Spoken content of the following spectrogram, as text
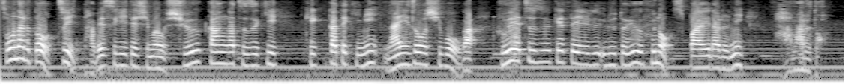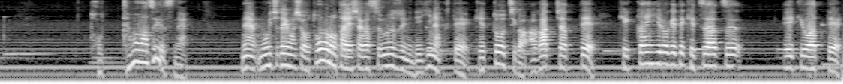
そうなるとつい食べ過ぎてしまう習慣が続き結果的に内臓脂肪が増え続けているという負のスパイラルにはまると。とってもまずいですね。ねもう一度言いましょう。糖の代謝がスムーズにできなくて血糖値が上がっちゃって血管広げて血圧影響あって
